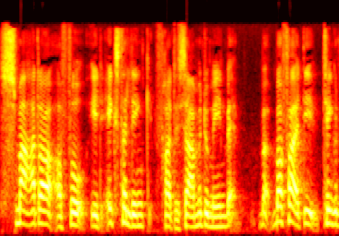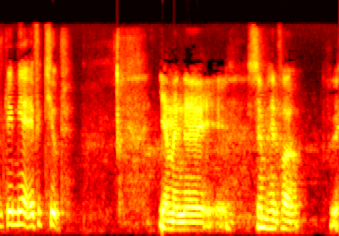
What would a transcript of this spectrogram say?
smartere at få et ekstra link fra det samme domæne. Hvorfor er det, tænker du, det er mere effektivt? Jamen, øh, simpelthen for øh,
